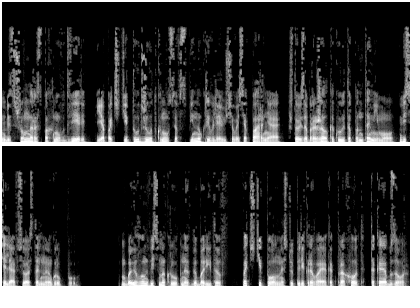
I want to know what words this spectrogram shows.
Бесшумно распахнув дверь, я почти тут же уткнулся в спину кривляющегося парня, что изображал какую-то пантомиму, веселя всю остальную группу. Был он весьма крупных габаритов, почти полностью перекрывая как проход, так и обзор.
